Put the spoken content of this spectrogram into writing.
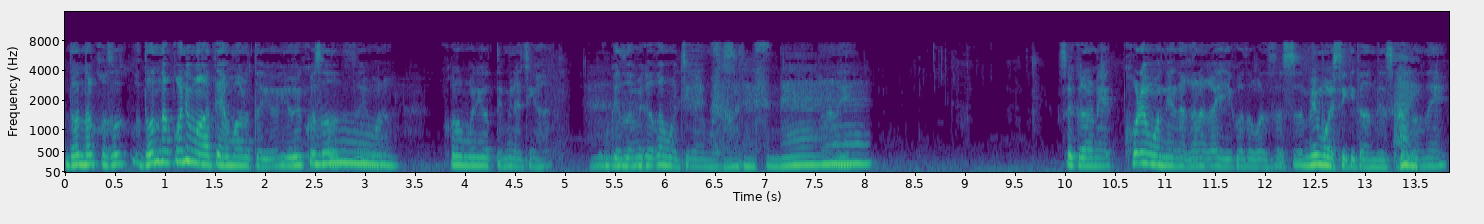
どんな子どんな子にも当てはまるという良い子育てというものは、子供によって皆違う。受け止め方も違います。そうですね。ねそれからね、これもね、なかなかいい言葉です。メモしてきたんですけどね、はい、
